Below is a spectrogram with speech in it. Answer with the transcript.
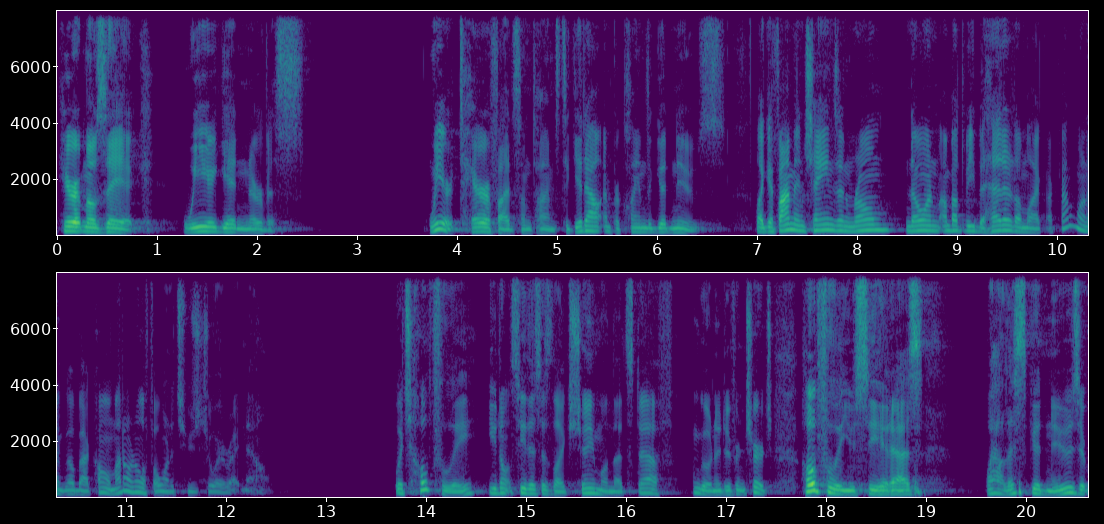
here at Mosaic, we getting nervous. We are terrified sometimes to get out and proclaim the good news. Like if I'm in chains in Rome, knowing I'm about to be beheaded, I'm like, I kind of want to go back home. I don't know if I want to choose joy right now. Which hopefully you don't see this as like shame on that staff. I'm going to a different church. Hopefully you see it as wow, this is good news. It,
